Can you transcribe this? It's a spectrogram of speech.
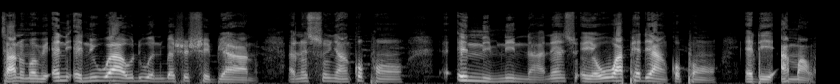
Saa na ɔma wei, ɛne aniwa a wode w'ani bɛhwehwɛ biara no, ɛno nso Nyankopɔn nim ne nyinaa, nanso ɛyɛ wo apɛdeɛ a Nyankopɔn de ama wo.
